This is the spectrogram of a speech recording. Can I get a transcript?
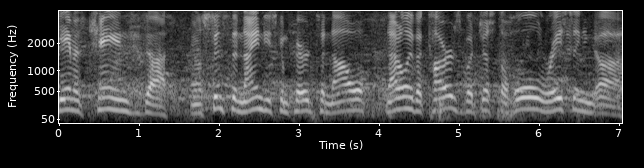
game has changed, uh, you know, since the '90s compared to now. Not only the cars, but just the whole racing uh,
